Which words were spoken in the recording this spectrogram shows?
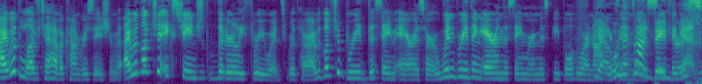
I would love to have a conversation with. I would love to exchange literally three words with her. I would love to breathe the same air as her. When breathing air in the same room as people who are not Yeah, your when family it's not is safe dangerous.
